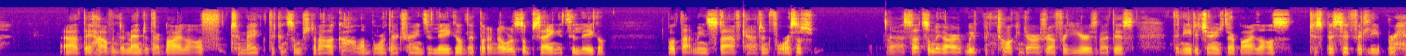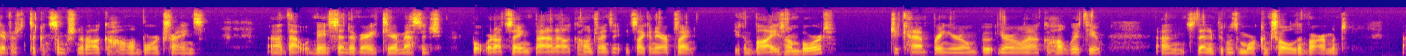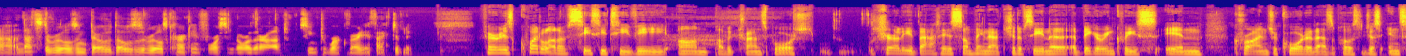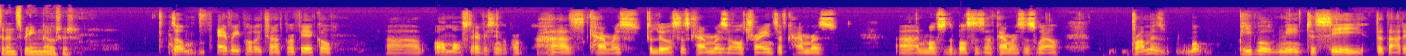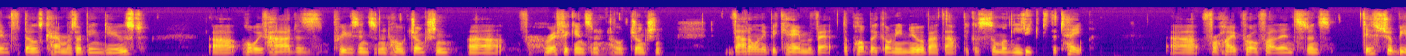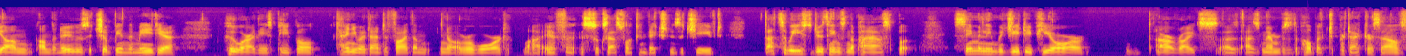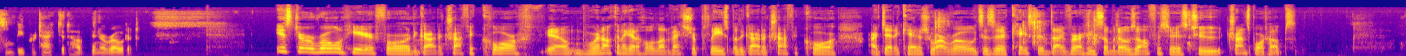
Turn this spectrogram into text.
Uh, they haven't amended their bylaws to make the consumption of alcohol on board their trains illegal. They put a notice up saying it's illegal, but that means staff can't enforce it. Uh, so that's something our, we've been talking to Irish for years about this. They need to change their bylaws to specifically prohibit the consumption of alcohol on board trains. Uh, that would send a very clear message. But we're not saying ban alcohol on trains. It's like an airplane. You can buy it on board, but you can't bring your own your own alcohol with you, and then it becomes a more controlled environment. Uh, and that's the rules, and those are the rules currently enforced in Northern Ireland, which seem to work very effectively. There is quite a lot of CCTV on public transport. Surely that is something that should have seen a, a bigger increase in crimes recorded as opposed to just incidents being noted. So every public transport vehicle, uh, almost every single has cameras. The Luas has cameras, all trains have cameras, and most of the buses have cameras as well. Problem is, what people need to see that, that inf- those cameras are being used uh, what we've had is previous incident in Junction, uh, horrific incident in Junction. That only became the public only knew about that because someone leaked the tape. Uh, for high profile incidents, this should be on, on the news. It should be in the media. Who are these people? Can you identify them? You know, a reward uh, if a successful conviction is achieved. That's how we used to do things in the past. But seemingly with GDPR, our rights as, as members of the public to protect ourselves and be protected have been eroded. Is there a role here for the Garda Traffic Corps? You know, we're not going to get a whole lot of extra police, but the Garda Traffic Corps are dedicated to our roads. Is it a case of diverting some of those officers to transport hubs?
